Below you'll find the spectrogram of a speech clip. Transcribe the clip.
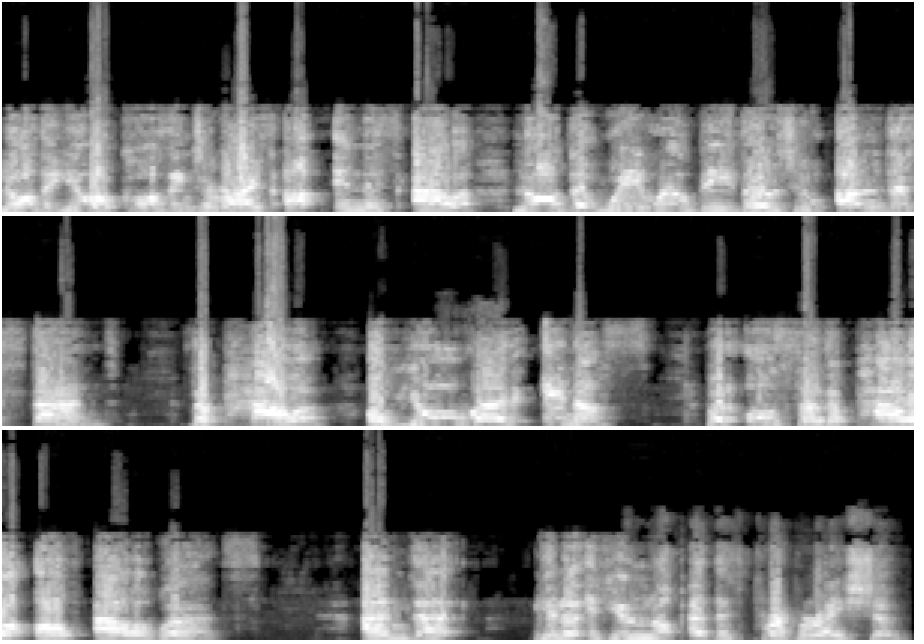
Lord, that you are causing to rise up in this hour. Lord, that we will be those who understand the power of your word in us, but also the power of our words. And uh, you know, if you look at this preparation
